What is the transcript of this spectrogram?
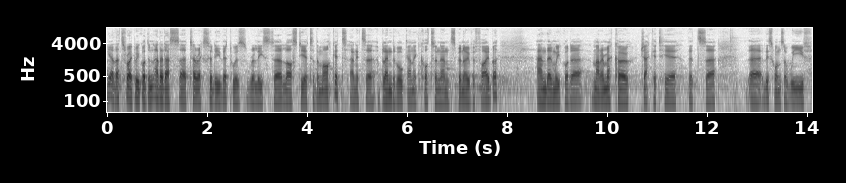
Yeah, that's right. We've got an Adidas uh, Terrex hoodie that was released uh, last year to the market, and it's a, a, blend of organic cotton and Spinnova fibre. And then we've got a Marimekko jacket here that's. Uh, uh, this one's a weave.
